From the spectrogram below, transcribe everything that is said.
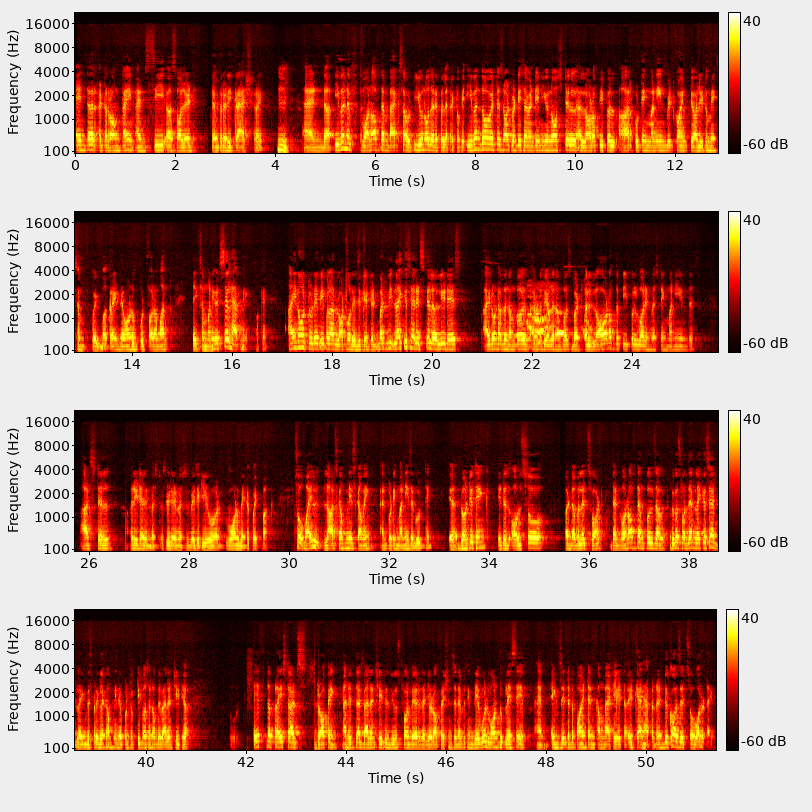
enter at a wrong time and see a solid temporary crash, right? Mm. And uh, even if one of them backs out, you know the ripple effect. Okay, even though it is not 2017, you know still a lot of people are putting money in Bitcoin purely to make some quick buck, right? They want to put for a month, take some money. It's still happening. Okay, I know today people are a lot more educated, but we, like you said, it's still early days. I don't have the numbers. I don't know if you have the numbers, but a lot of the people who are investing money in this are still retail investors. Retail investors basically who are, want to make a quick buck. So while large companies coming and putting money is a good thing, uh, don't you think it is also a double-edged sword that one of them pulls out? Because for them, like you said, like this particular company, they put 50% of the balance sheet here. If the price starts dropping and if that balance sheet is used for their regular operations and everything, they would want to play safe and exit at a point and come back later. It can happen, right? Because it's so volatile.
